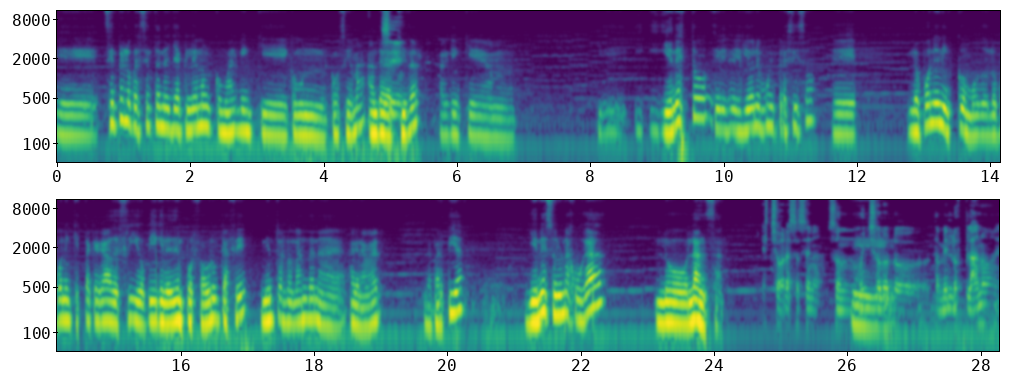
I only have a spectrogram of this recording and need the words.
eh, siempre lo presentan a Jack Lemon como alguien que, como un, ¿cómo se llama? Underachiever, alguien que... Um, y, en esto el, guion es muy preciso. Eh, lo ponen incómodo, lo ponen que está cagado de frío, pide que le den por favor un café mientras lo mandan a, grabar la partida. Y en eso, en una jugada, lo lanzan. Es chora esa escena, son muy eh, choros también los planos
